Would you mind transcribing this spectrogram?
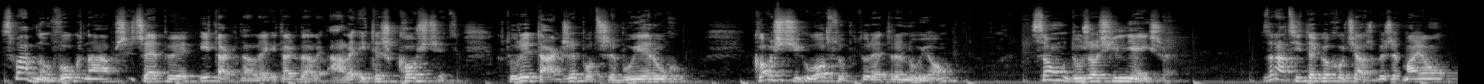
Słabną włókna, przyczepy i tak dalej, i tak dalej. Ale i też kościec, który także potrzebuje ruchu. Kości u osób, które trenują, są dużo silniejsze. Z racji tego chociażby, że mają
